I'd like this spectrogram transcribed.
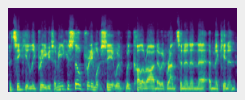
particularly previous. I mean, you can still pretty much see it with, with Colorado with Rantanen and, uh, and MacKinnon.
